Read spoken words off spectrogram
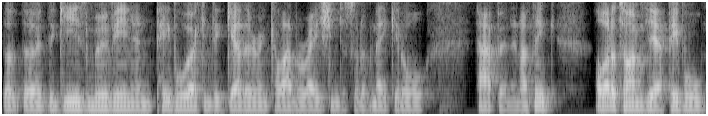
the, the, the gears moving and people working together in collaboration to sort of make it all happen. And I think a lot of times, yeah, people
